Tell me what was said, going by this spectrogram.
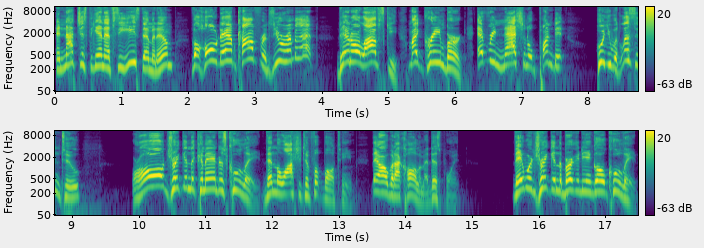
and not just the NFC East, Eminem, the whole damn conference. You remember that? Dan Orlovsky, Mike Greenberg, every national pundit who you would listen to were all drinking the Commanders' Kool Aid, then the Washington football team. They are what I call them at this point. They were drinking the burgundy and gold Kool Aid.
